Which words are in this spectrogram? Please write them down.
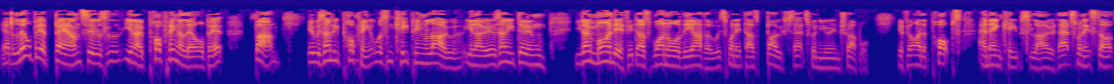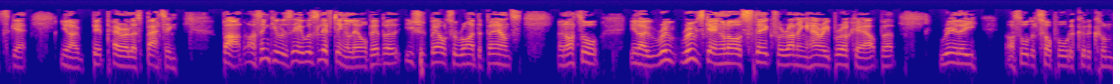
It had a little bit of bounce. It was, you know, popping a little bit, but it was only popping. It wasn't keeping low. You know, it was only doing, you don't mind it if it does one or the other. It's when it does both. That's when you're in trouble. If it either pops and then keeps low, that's when it starts to get, you know, bit perilous batting. But I think it was it was lifting a little bit, but you should be able to ride the bounce. And I thought, you know, Root, Root's getting a lot of stick for running Harry Brook out, but really, I thought the top order could have con-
